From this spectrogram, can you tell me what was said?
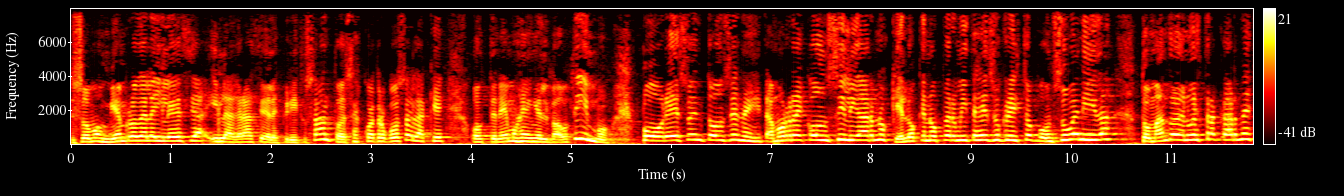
somos miembros de la iglesia y la gracia del Espíritu Santo. Esas cuatro cosas las que obtenemos en el bautismo. Por eso entonces necesitamos reconciliarnos, que es lo que nos permite Jesucristo con su venida, tomando de nuestra carne,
